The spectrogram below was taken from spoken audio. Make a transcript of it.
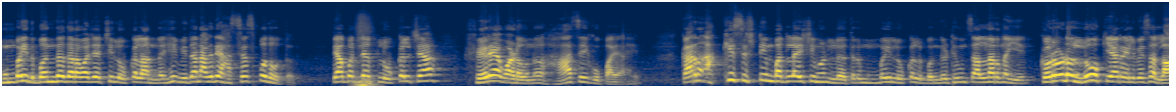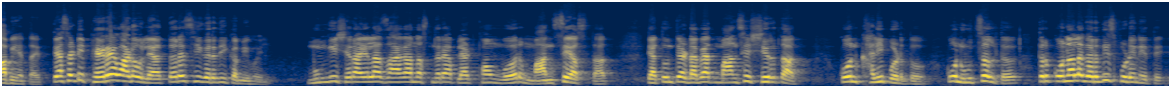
मुंबईत बंद दरवाजाची लोकल आणणं हे विधान अगदी हास्यास्पद होतं. त्या बदल्यात लोकलच्या फेऱ्या वाढवणं हाच एक उपाय आहे. कारण अख्खी सिस्टीम बदलायची म्हणलं तर मुंबई लोकल बंद ठेवून चालणार नाहीये. करोडो लोक या रेल्वेचा लाभ घेत आहेत त्यासाठी फेऱ्या वाढवल्या तरच ही गर्दी कमी होईल. मुंगी शिरायला जागा नसणाऱ्या प्लॅटफॉर्मवर माणसे असतात. त्यातून त्या डब्यात माणसे शिरतात. कोण खाली पडतो कोण उचलतं तर कोणाला गर्दीच पुढे नेते.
